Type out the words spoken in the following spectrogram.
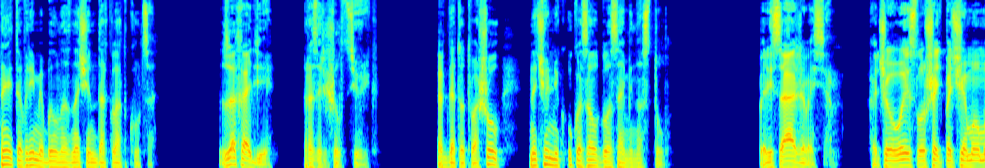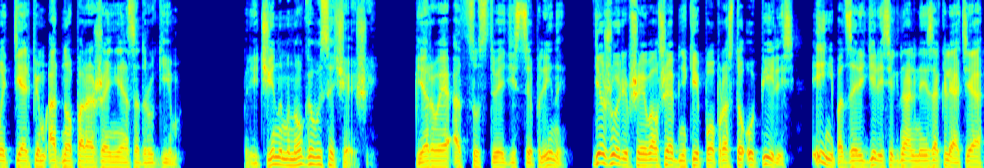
на это время был назначен доклад Курца. «Заходи», — разрешил Цюрик. Когда тот вошел, начальник указал глазами на стул. «Присаживайся. Хочу выслушать, почему мы терпим одно поражение за другим. Причин много высочайшей. Первое – отсутствие дисциплины. Дежурившие волшебники попросту упились и не подзарядили сигнальные заклятия.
